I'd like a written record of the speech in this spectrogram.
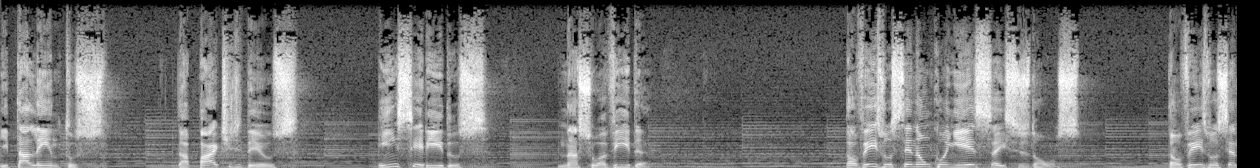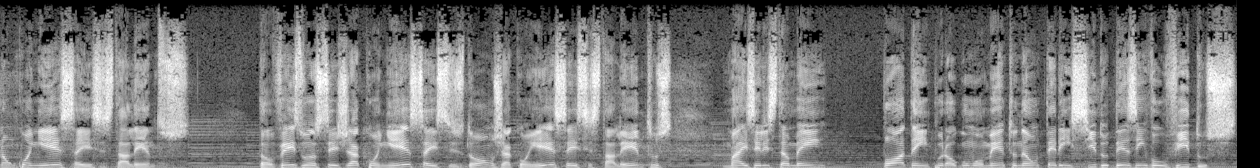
e talentos da parte de Deus inseridos na sua vida. Talvez você não conheça esses dons. Talvez você não conheça esses talentos. Talvez você já conheça esses dons, já conheça esses talentos, mas eles também podem por algum momento não terem sido desenvolvidos.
